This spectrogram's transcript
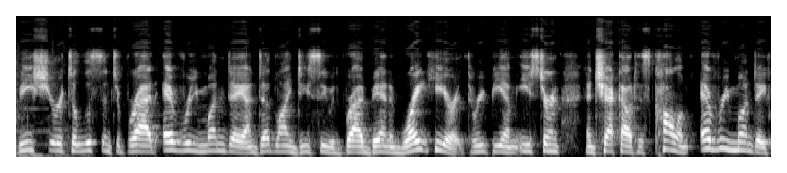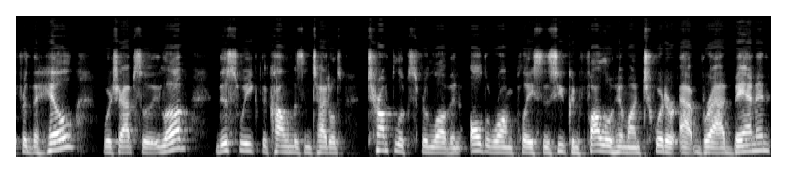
Be sure to listen to Brad every Monday on Deadline DC with Brad Bannon right here at 3 p.m. Eastern and check out his column every Monday for The Hill, which I absolutely love. This week, the column is entitled Trump Looks for Love in All the Wrong Places. You can follow him on Twitter at Brad Bannon,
